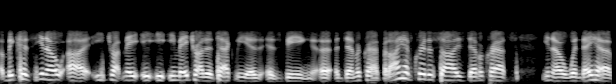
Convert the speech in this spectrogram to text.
uh, because you know uh, he tried may he, he may try to attack me as as being a, a Democrat, but I have criticized Democrats. You know when they have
